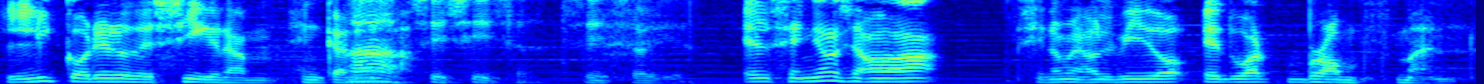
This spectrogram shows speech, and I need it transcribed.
licorero de Seagram en Canadá. Ah, sí, sí, sí, sabía. El señor se llamaba, si no me olvido, Edward Bronfman.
